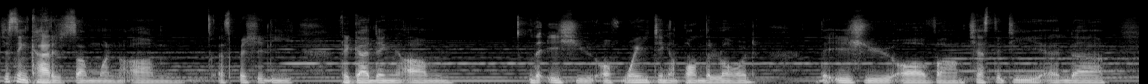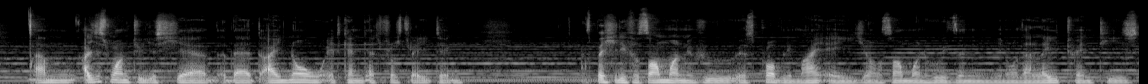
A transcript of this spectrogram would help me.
just encourage someone, um, especially regarding um, the issue of waiting upon the Lord the issue of um, chastity and uh, um, I just want to just share that I know it can get frustrating, especially for someone who is probably my age or someone who is in you know their late twenties.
